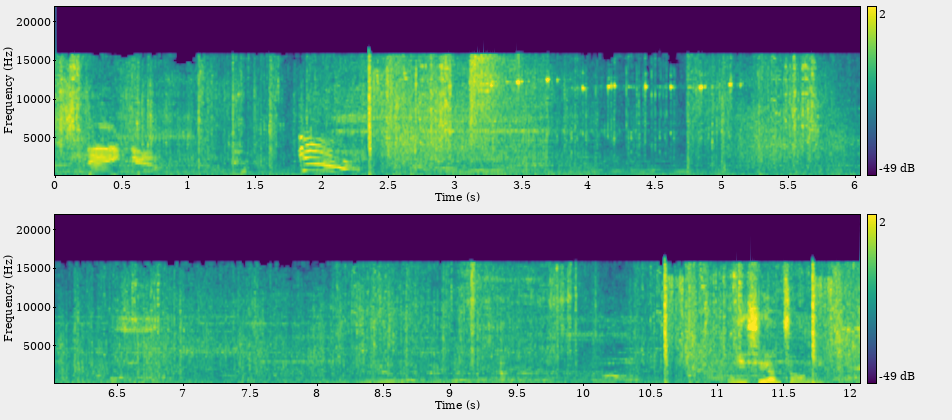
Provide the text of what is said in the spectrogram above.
Stay down. You see him? Tell me.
